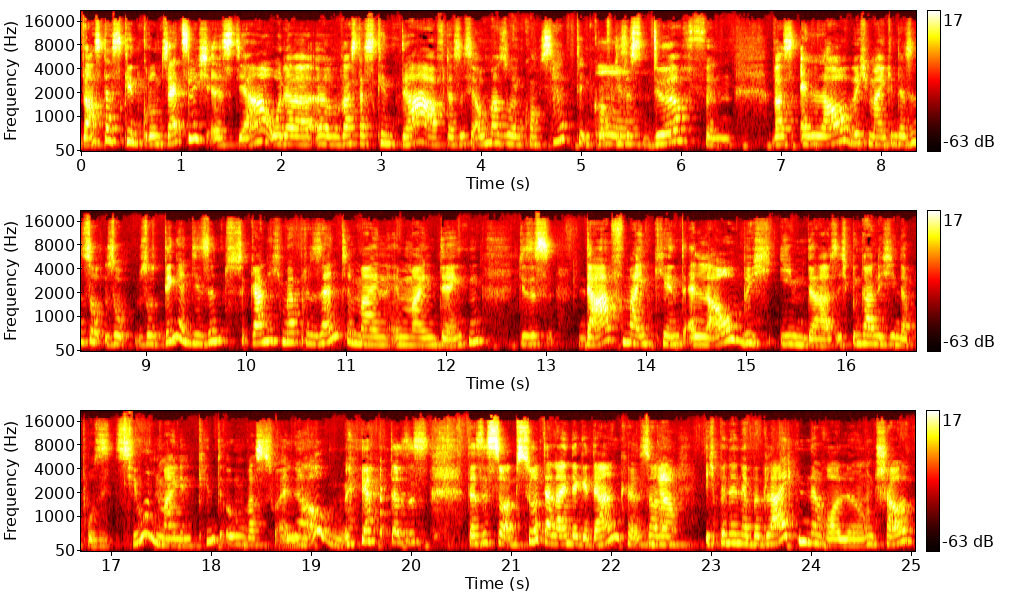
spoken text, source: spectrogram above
was das Kind grundsätzlich ist, ja, oder äh, was das Kind darf. Das ist ja auch mal so ein Konzept im Kopf, dieses Dürfen. Was erlaube ich mein Kind? Das sind so, so, so Dinge, die sind gar nicht mehr präsent in, mein, in meinem Denken. Dieses darf mein Kind, erlaube ich ihm das? Ich bin gar nicht in der Position, meinem Kind irgendwas zu erlauben. Ja, das, ist, das ist so absurd, allein der Gedanke, sondern Ja. ich bin in der begleitenden Rolle und schaue,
